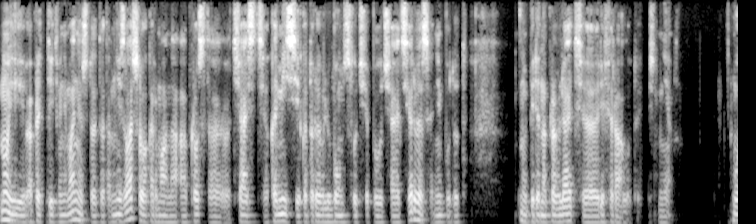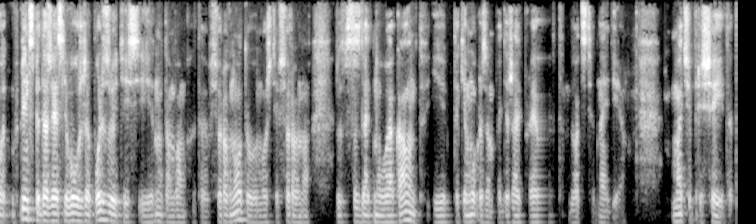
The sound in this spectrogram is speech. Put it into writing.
ну и обратите внимание, что это там не из вашего кармана, а просто часть комиссии, которая в любом случае получает сервис, они будут ну, перенаправлять рефералу, то есть мне. Вот, в принципе, даже если вы уже пользуетесь, и ну, там вам как-то все равно, то вы можете все равно создать новый аккаунт и таким образом поддержать проект 21 идея. Much appreciated.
